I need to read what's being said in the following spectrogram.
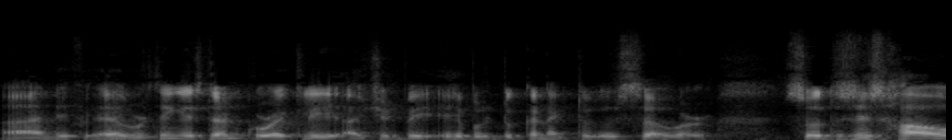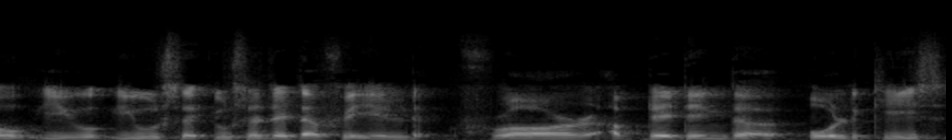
and if everything is done correctly I should be able to connect to the server. So this is how you use the user data field for updating the old keys.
